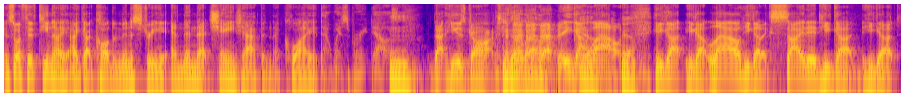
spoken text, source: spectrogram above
And so at 15, I, I got called to ministry, and then that change happened. That quiet, that whispering, Dallas. That he was gone. He got loud. he got Yeah, loud. yeah. He got he got loud. He got excited. He got he got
